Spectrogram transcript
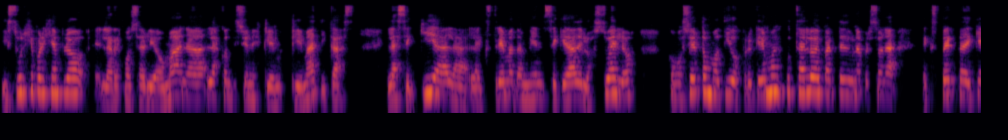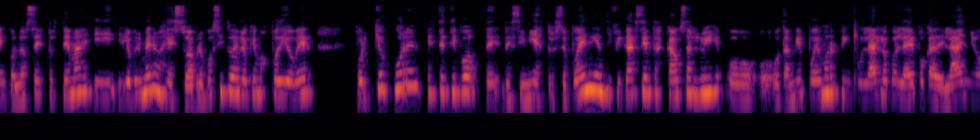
y surge, por ejemplo, la responsabilidad humana, las condiciones climáticas, la sequía, la, la, extrema también sequedad de los suelos, como ciertos motivos, pero queremos escucharlo de parte de una persona experta, de quien conoce estos temas, y, y lo primero es eso, a propósito de lo que hemos podido ver ¿Por qué ocurren este tipo de, siniestros? ¿Se pueden identificar ciertas causas, Luis, o, también podemos vincularlo con la época del año,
